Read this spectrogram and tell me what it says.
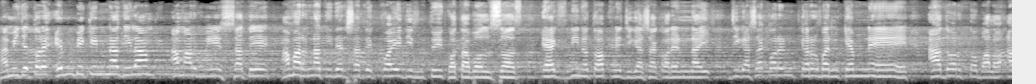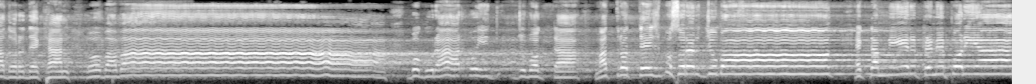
আমি যে তোরে এমবি কিন্না দিলাম, আমার মেয়ের সাথে, আমার নাতিদের সাথে কয়দিন তুই কথা বলছস? একদিনও তো আপনি জিজ্ঞাসা করেন নাই। জিজ্ঞাসা করেন করবেন কেমনে? আদর তো ভালো, আদর দেখান। ও বাবা! বগুড়ার ওই যুবকটা, মাত্র তেইশ বছরের যুবক। একটা মেয়ের প্রেমে পড়িয়া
